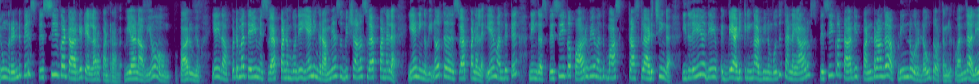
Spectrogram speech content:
இவங்க ரெண்டு பேரும் ஸ்பெசிஃபிக்காக டார்கெட் எல்லாரும் பண்ணுறாங்க வியானாவையும் பாருவையும். ஏன் இது அப்பட்டமாக தெரியுமே? ஸ்வாப் பண்ணும்போதே ஏன் நீங்கள் ரம்யா சுபிக்ஷாலாம் ஸ்வாப் பண்ணலை? ஏன் நீங்கள் வினோத்தை ஸ்வாப் பண்ணலை? ஏன் வந்துட்டு நீங்கள் ஸ்பெசிஃபிக்காக பாருவே வந்து மாஸ்க் டாஸ்கில் அடிச்சீங்க? இதுலேயும் இதே இப்படியே அடிக்கிறீங்க அப்படின்னும் போது தன்னை யாரும் ஸ்பெசிஃபிக்காக டார்கெட் பண்ணுறாங்க அப்படின்ற ஒரு டவுட் ஒருத்தங்களுக்கு வந்தாலே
